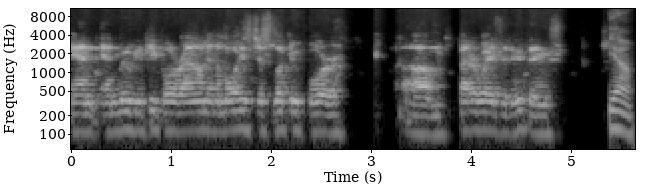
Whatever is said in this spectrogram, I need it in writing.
and and moving people around. And I'm always just looking for um, better ways to do things. Yeah.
